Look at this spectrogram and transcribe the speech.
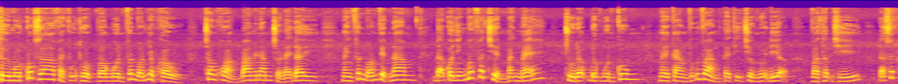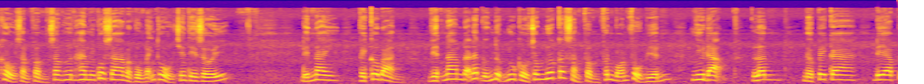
Từ một quốc gia phải phụ thuộc vào nguồn phân bón nhập khẩu, trong khoảng 30 năm trở lại đây, ngành phân bón Việt Nam đã có những bước phát triển mạnh mẽ, chủ động được nguồn cung ngày càng vững vàng tại thị trường nội địa và thậm chí đã xuất khẩu sản phẩm sang hơn 20 quốc gia và vùng lãnh thổ trên thế giới. Đến nay, về cơ bản, Việt Nam đã đáp ứng được nhu cầu trong nước các sản phẩm phân bón phổ biến như đạm, lân, NPK, DAP.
